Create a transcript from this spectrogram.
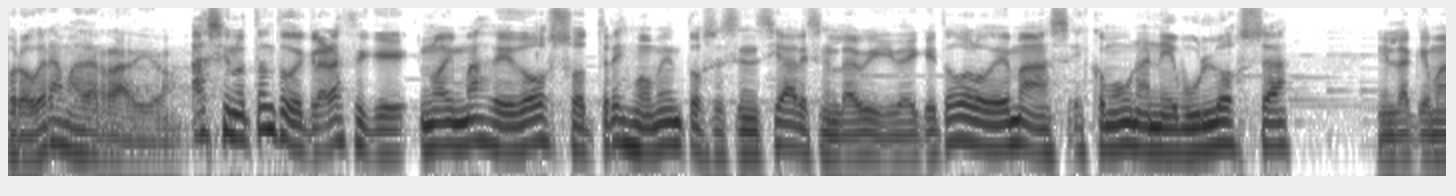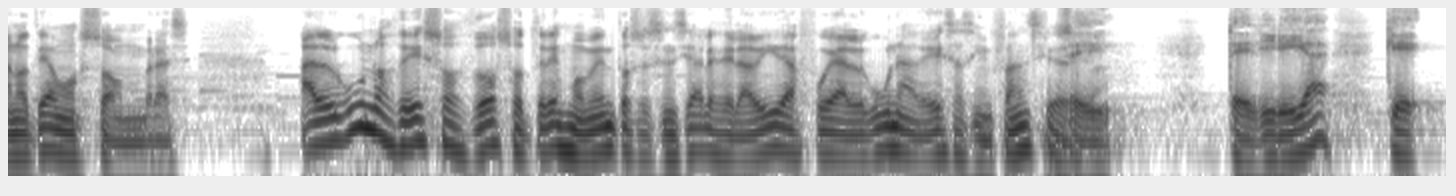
programa de radio. Hace no tanto declaraste que no hay más de dos o tres momentos esenciales en la vida y que todo lo demás es como una nebulosa en la que manoteamos sombras. ¿Algunos de esos dos o tres momentos esenciales de la vida fue alguna de esas infancias? Sí, te diría que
